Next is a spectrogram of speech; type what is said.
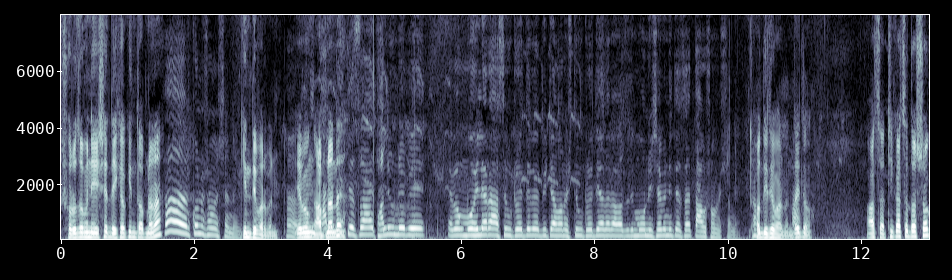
সরজমিনে এসে দেখেও কিন্তু আপনারা হ্যাঁ কোনো সমস্যা নেই। কিনতে পারবেন। হ্যাঁ, এবং আপনারা থালিও নেবে এবং মহিলারা আছে উঠে দেবে বিটা মানুষ তো উঠে দেওয়া যাবে। আবার যদি মন হিসেবে নিতে চায় তাও সমস্যা নেই। তাও দিতে পারবেন তাই তো? আচ্ছা ঠিক আছে দর্শক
